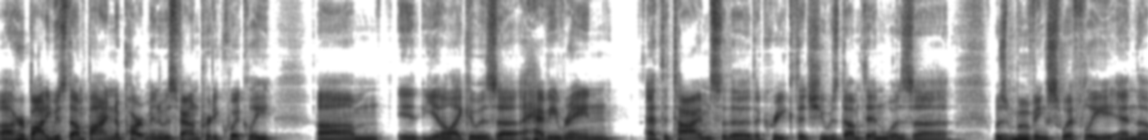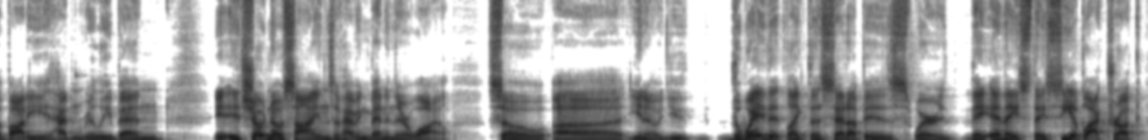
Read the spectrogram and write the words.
Uh, her body was dumped behind an apartment. It was found pretty quickly um, it, you know like it was a, a heavy rain at the time so the the creek that she was dumped in was uh, was moving swiftly and the body hadn't really been it, it showed no signs of having been in there a while. So uh, you know you the way that like the setup is where they and they they see a black truck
